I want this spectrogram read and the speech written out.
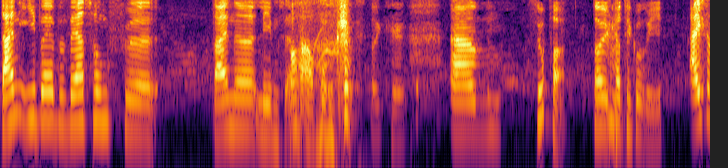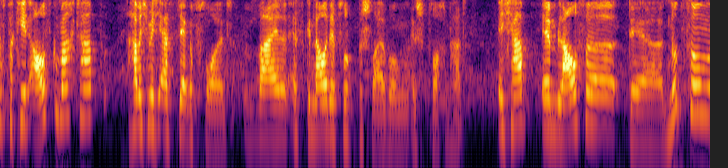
deine Ebay-Bewertung für deine Lebenserfahrung. Okay. Ähm, Super. Neue Kategorie. als ich das Paket aufgemacht habe, habe ich mich erst sehr gefreut, weil es genau der Produktbeschreibung entsprochen hat. Ich habe im Laufe der Nutzung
